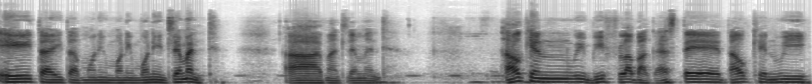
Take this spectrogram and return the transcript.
Eita, eita, morning, morning, morning, Clement. Ah, man Clement. How can we be flabbergasted? How can we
